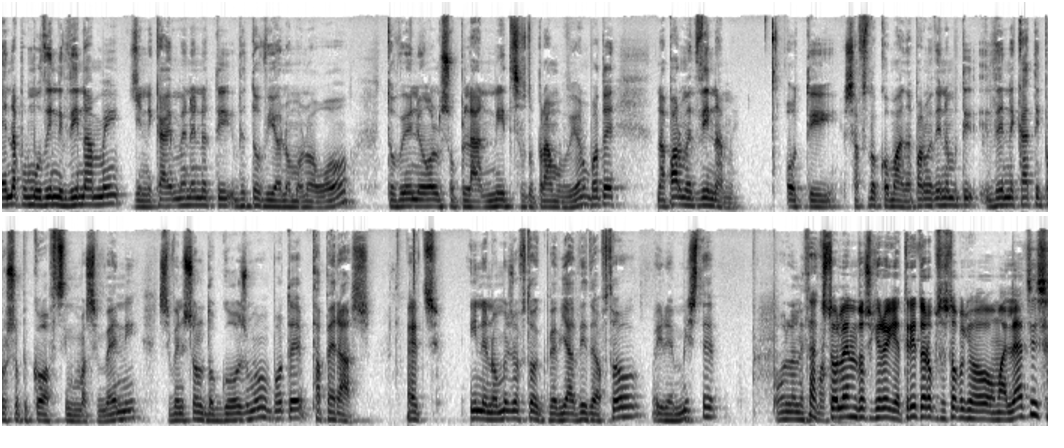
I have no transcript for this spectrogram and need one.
ένα που μου δίνει δύναμη γενικά εμένα είναι ότι δεν το βιώνω μόνο εγώ. Το βιώνει όλος ο πλανήτης αυτό το πράγμα που βιώνω. Οπότε να πάρουμε δύναμη. Ότι σε αυτό το κομμάτι να πάρουμε δύναμη ότι δεν είναι κάτι προσωπικό αυτή τη στιγμή που μας συμβαίνει. Συμβαίνει σε όλο τον κόσμο. Οπότε θα περάσει. Έτσι. Είναι νομίζω αυτό. Και παιδιά, δείτε αυτό. Ηρεμήστε. Όλα είναι Εντάξει, θέμα το λένε τόσο καιρό οι γιατροί, τώρα που σας το είπε και ο Μαλιάτσης.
